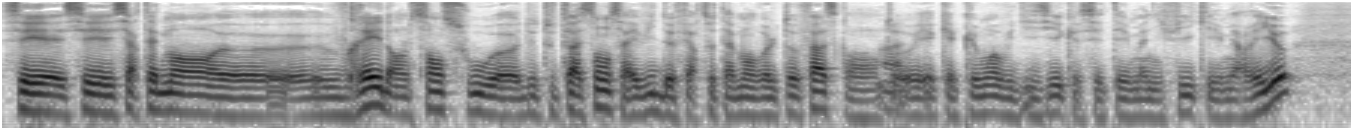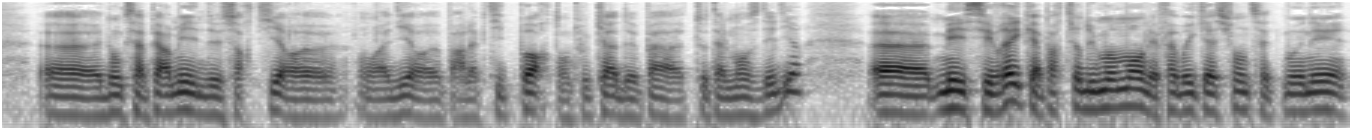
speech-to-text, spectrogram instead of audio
c'est certainement euh, vrai dans le sens où de toute façon ça évite de faire totalement volte-face quand il y a quelques mois vous disiez que c'était magnifique et merveilleux. Euh, donc ça permet de sortir, euh, on va dire, par la petite porte, en tout cas de pas totalement se dédire. Euh, mais c'est vrai qu'à partir du moment où la fabrication de cette monnaie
